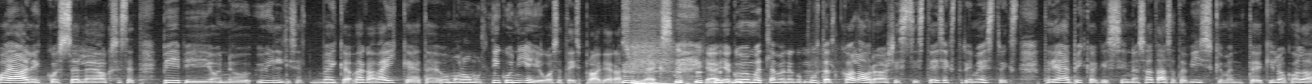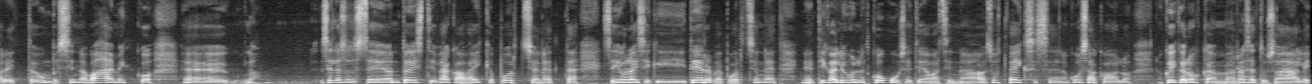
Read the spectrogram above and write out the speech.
vajalikkus selle jaoks, sest et beebi on ju üldiselt väike, väga väike ja ta oma loomult niikuinii ei jõua seda teist praadi ära süüa, eks. ja, ja kui me mõtleme nagu puhtalt kaloraažist, siis teiseks trimestriks ta jääb ikkagi sinna sada, sada viiskümmend kilokalorit umbes sinna vahemikku, noh, selles osas see on tõesti väga väike portsjon, et see ei ole isegi terve portsjon, et, nii et igal juhul need kogused jäävad sinna suht väiksesse nagu osakaalu. noh, kõige rohkem raseduse ajal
